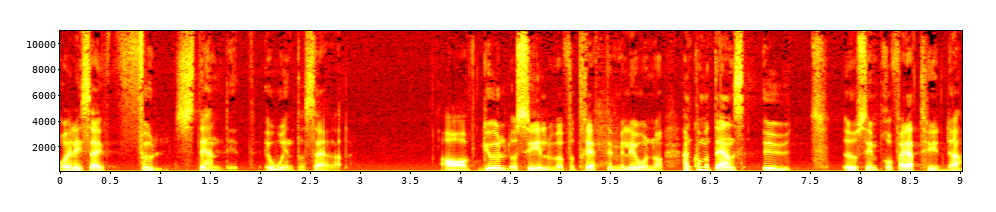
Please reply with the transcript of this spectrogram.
Och Elisa är fullständigt ointresserad av guld och silver för 30 miljoner. Han kommer inte ens ut ur sin profethydda.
